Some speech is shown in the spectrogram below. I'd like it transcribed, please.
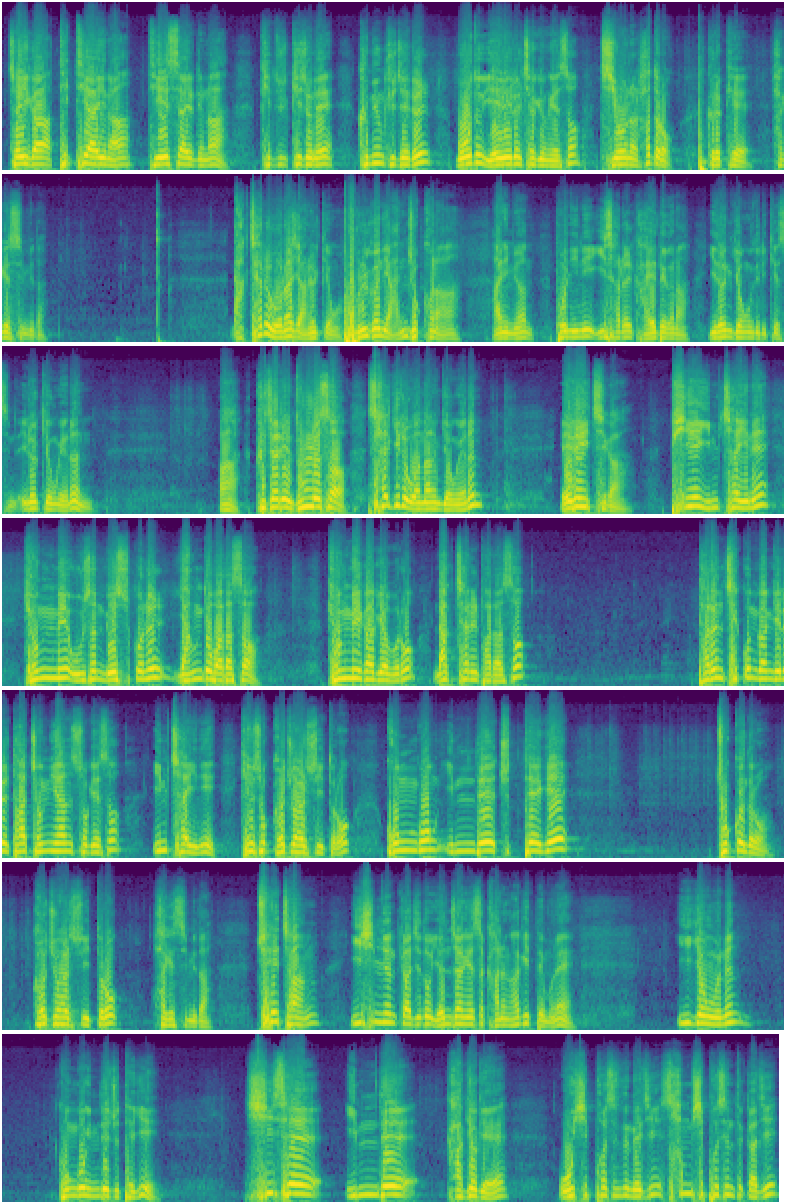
저희가 DTI나 DSR이나 기존의 금융 규제를 모두 예외를 적용해서 지원을 하도록 그렇게 하겠습니다. 낙찰을 원하지 않을 경우 물건이 안 좋거나 아니면 본인이 이사를 가야 되거나 이런 경우들이 있겠습니다. 이럴 경우에는 아, 그 자리에 눌러서 살기를 원하는 경우에는 LH가 피해 임차인의 경매 우선 매수권을 양도받아서 경매 가격으로 낙찰을 받아서 다른 채권 관계를 다 정리한 속에서 임차인이 계속 거주할 수 있도록 공공 임대 주택의 조건으로 거주할 수 있도록 하겠습니다. 최장 20년까지도 연장해서 가능하기 때문에 이 경우는 공공 임대 주택이 시세 임대 가격의 50% 내지 30%까지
